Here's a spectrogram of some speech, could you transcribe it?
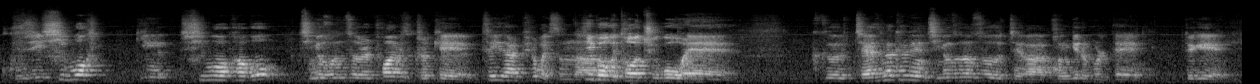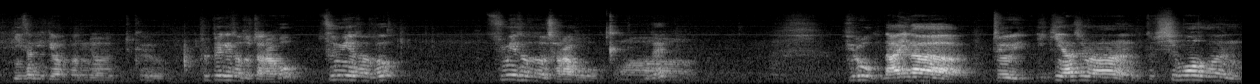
굳이 15억 15억 하고 진경 선수를 포함해서 그렇게 트레이드할 필요가 있었나? 10억을 더 주고 예. 그그 제가 생각하기에는 진경선 선수 제가 경기를 볼 때 되게 인상 깊게였거든요. 그 풀백에서도 잘하고 수미에서도 수미에서도 잘하고 네? 비록 나이가 저 있긴 하지만 또 15억은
